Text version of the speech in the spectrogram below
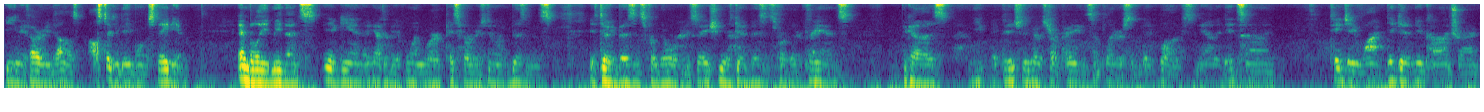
you give me five hundred million dollars, I'll stick a name on the stadium. And believe me, that's again, it got to be a point where Pittsburgh is doing business. It's doing business for the organization. It's doing business for their fans, because you eventually going to start paying some players some big bucks. Now they did sign T.J. Watt, did get a new contract,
